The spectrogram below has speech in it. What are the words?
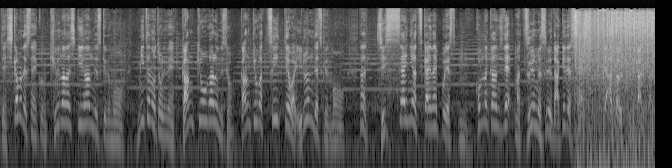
でしかもですねこの97式なんですけども見ての通りね眼鏡があるんですよ。眼鏡がついてはいるんですけどもただ実際には使えないっぽいです、うん、こんな感じで、まあ、ズームするだけですね。であとは撃つって感じかな、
